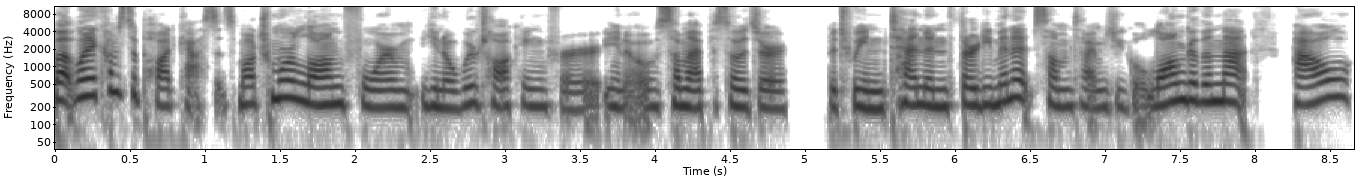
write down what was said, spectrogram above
But when it comes to podcasts it's much more long form you know we're talking for you know some episodes are between 10 and 30 minutes sometimes you go longer than that. How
